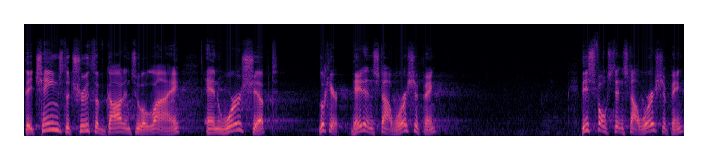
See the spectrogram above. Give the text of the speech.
They changed the truth of God into a lie and worshiped. Look here, they didn't stop worshiping. These folks didn't stop worshiping,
